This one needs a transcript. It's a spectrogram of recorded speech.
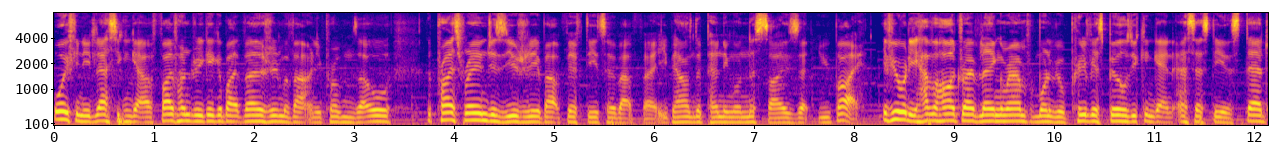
or if you need less, you can get a 500GB version without any problems at all. The price range is usually about 50 to about 30 pound depending on the size that you buy. If you already have a hard drive laying around from one of your previous builds, you can get an SSD instead.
